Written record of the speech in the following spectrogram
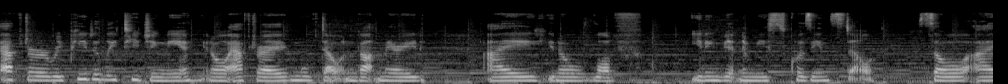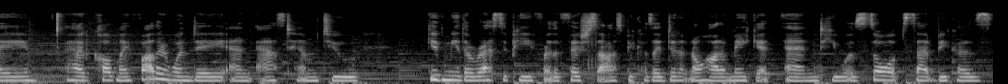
after repeatedly teaching me, you know, after I moved out and got married, I, you know, love eating Vietnamese cuisine still. So, I had called my father one day and asked him to give me the recipe for the fish sauce because I didn't know how to make it. And he was so upset because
